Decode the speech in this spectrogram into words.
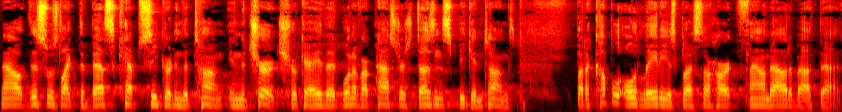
Now, this was like the best kept secret in the tongue, in the church, okay, that one of our pastors doesn't speak in tongues. But a couple old ladies, bless their heart, found out about that.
